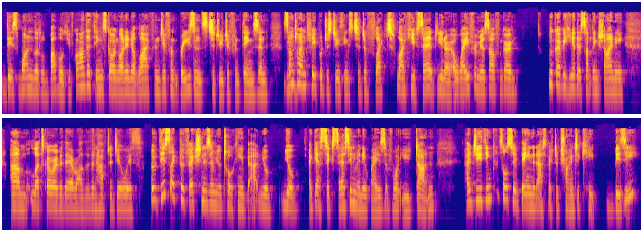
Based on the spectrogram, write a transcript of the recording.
this one little bubble. You've got other things going on in your life and different reasons to do different things. And sometimes yeah. people just do things to deflect, like you've said, you know, away from yourself and go, look over here, there's something shiny. Um, let's go over there rather than have to deal with. But this like perfectionism you're talking about, your your I guess success in many ways of what you've done how do you think that's also been an aspect of trying to keep busy?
